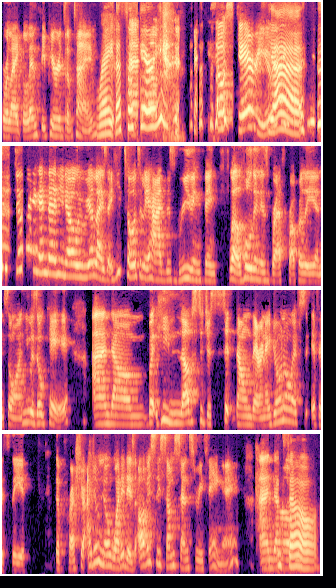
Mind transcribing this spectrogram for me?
for like lengthy periods of time Right. That's so And, scary. so scary It was like, yeah. doing and then you know we realized that he totally had this breathing thing well holding his breath properly and so on he was okay and um but he loves to just sit down there and i don't know if if it's the the pressure i don't know what it is. Obviously some sensory thing eh? And um, so.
